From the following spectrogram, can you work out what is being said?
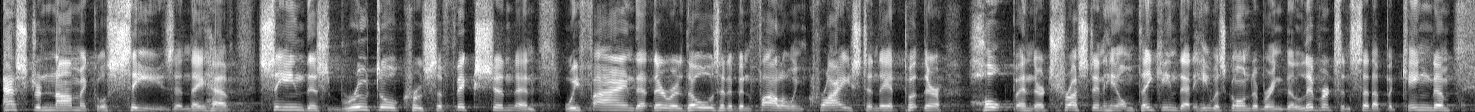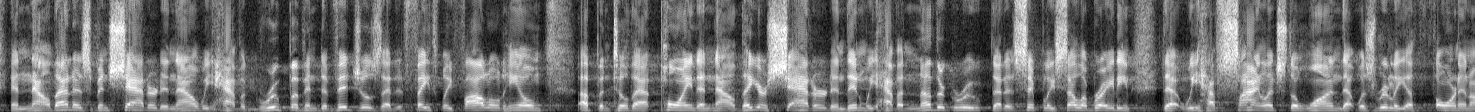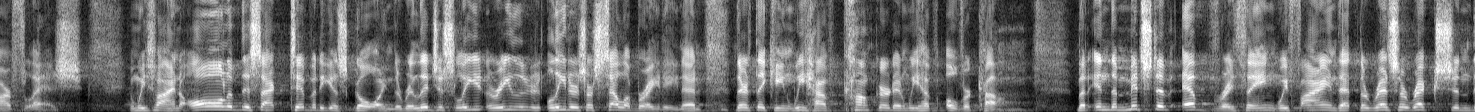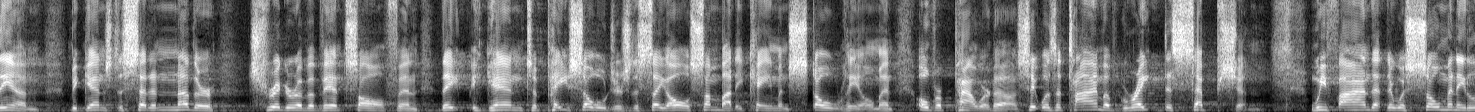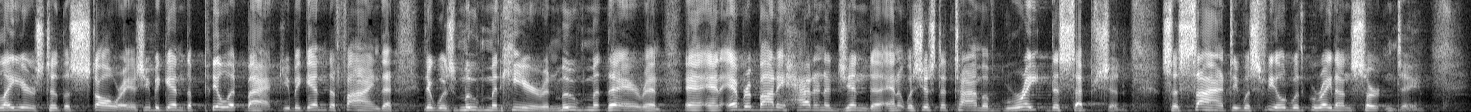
astronomical season. They have seen this brutal crucifixion, and we find that there were those that had been following Christ and they had put their hope and their trust in Him, thinking that He was going to bring deliverance and set up a kingdom. And now that has been shattered, and now we have a group of individuals that had faithfully followed Him up until that point, and now they are shattered. And then we have another group that is simply celebrating that we have silenced the one that was really a thorn in our flesh flesh. And we find all of this activity is going. The religious leaders are celebrating and they're thinking, we have conquered and we have overcome. But in the midst of everything, we find that the resurrection then begins to set another trigger of events off, and they began to pay soldiers to say, Oh, somebody came and stole him and overpowered us. It was a time of great deception we find that there was so many layers to the story. As you begin to peel it back, you begin to find that there was movement here and movement there, and, and, and everybody had an agenda, and it was just a time of great deception. Society was filled with great uncertainty.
